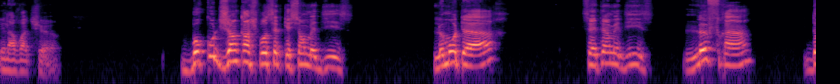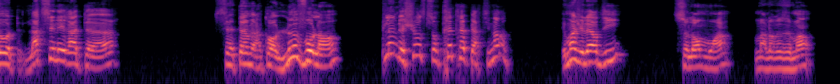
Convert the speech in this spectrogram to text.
de la voiture. Beaucoup de gens, quand je pose cette question, me disent le moteur, certains me disent le frein, d'autres l'accélérateur, certains encore le volant, plein de choses qui sont très, très pertinentes. Et moi, je leur dis, selon moi, malheureusement,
